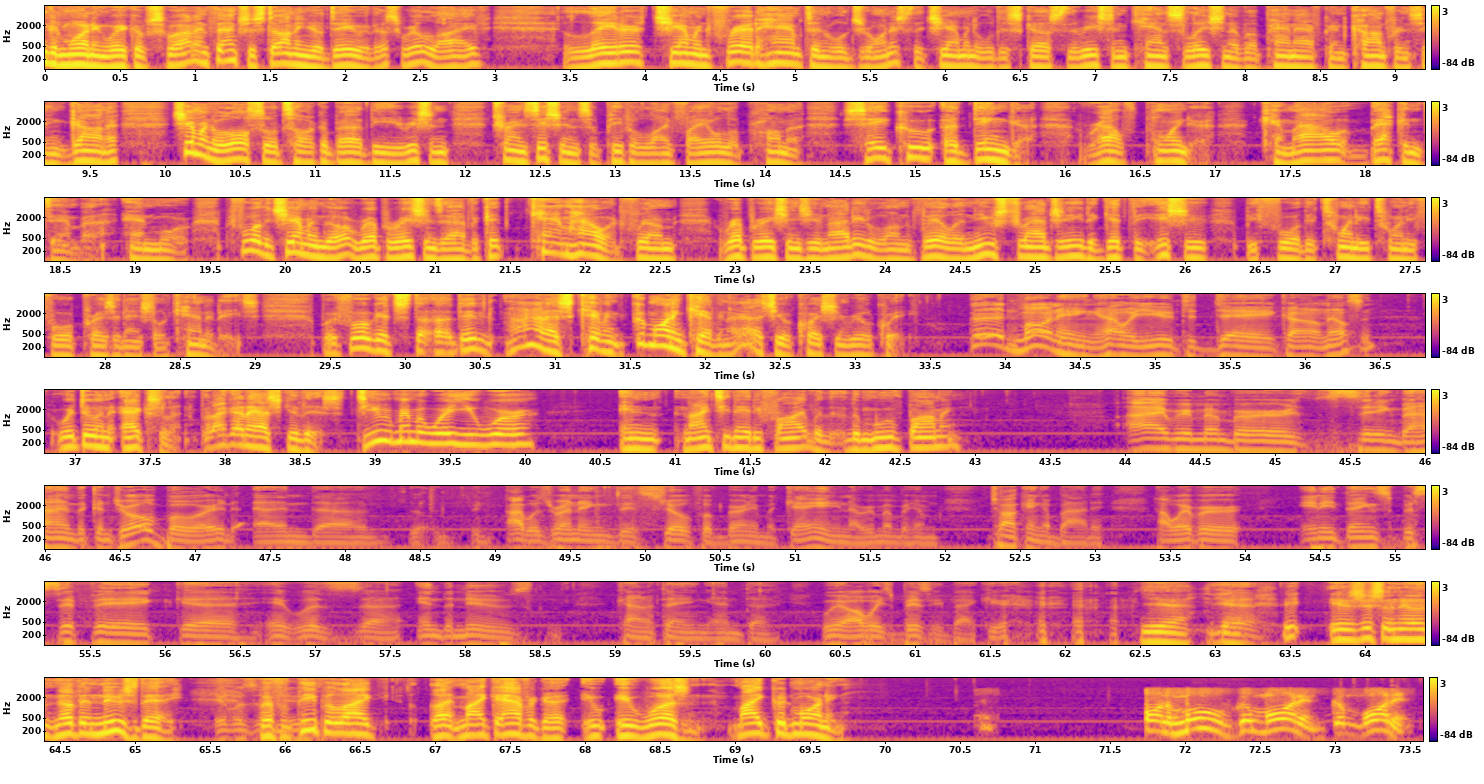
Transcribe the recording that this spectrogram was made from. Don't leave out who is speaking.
Speaker 1: And good morning, Wake Up Squad, and thanks for starting your day with us. We're live. Later, Chairman Fred Hampton will join us. The chairman will discuss the recent cancellation of a Pan African conference in Ghana. Chairman will also talk about the recent transitions of people like Viola Plummer, Sekou Odinga, Ralph Poynter, Kamau Becktemba, and more. Before the chairman, though, reparations advocate Kaam Howard from Reparations United will unveil a new strategy to get the issue before the 2024 presidential candidates. But before we get started, uh, I got to ask Kevin. Good morning, Kevin. I got to ask you a question real quick.
Speaker 2: Good morning. How are you today, Carl Nelson?
Speaker 1: We're doing excellent. But I got to ask you this Do you remember where you were in 1985 with the MOVE bombing?
Speaker 2: I remember sitting behind the control board, and uh, I was running this show for Bernie McCain. I remember him talking about it. However, anything specific, uh, it was uh, in the news kind of thing, and uh, we're always busy back here.
Speaker 1: yeah,
Speaker 2: yeah.
Speaker 1: It, it, was just another news day.
Speaker 2: It was,
Speaker 1: but for people
Speaker 2: day.
Speaker 1: like like Mike Africa, it, it wasn't. Mike, good morning.
Speaker 3: On the move. Good morning. Good morning.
